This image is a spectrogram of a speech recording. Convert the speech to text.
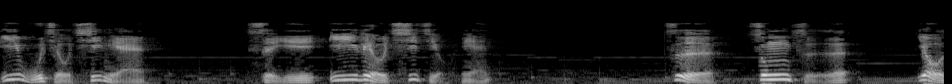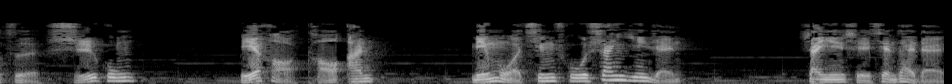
一五九七年，死于一六七九年。字宗子，又字石公，别号陶安，明末清初山阴人。山阴是现在的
